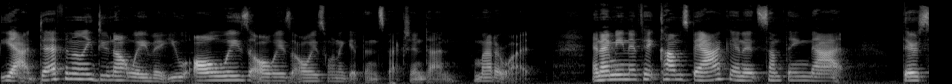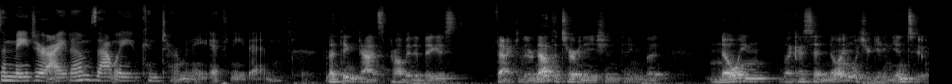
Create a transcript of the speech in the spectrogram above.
yeah, definitely do not waive it. You always, always, always want to get the inspection done, no matter what. And I mean, if it comes back and it's something that there's some major items, that way you can terminate if needed. And I think that's probably the biggest factor there. Not the termination thing, but knowing, like I said, knowing what you're getting into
